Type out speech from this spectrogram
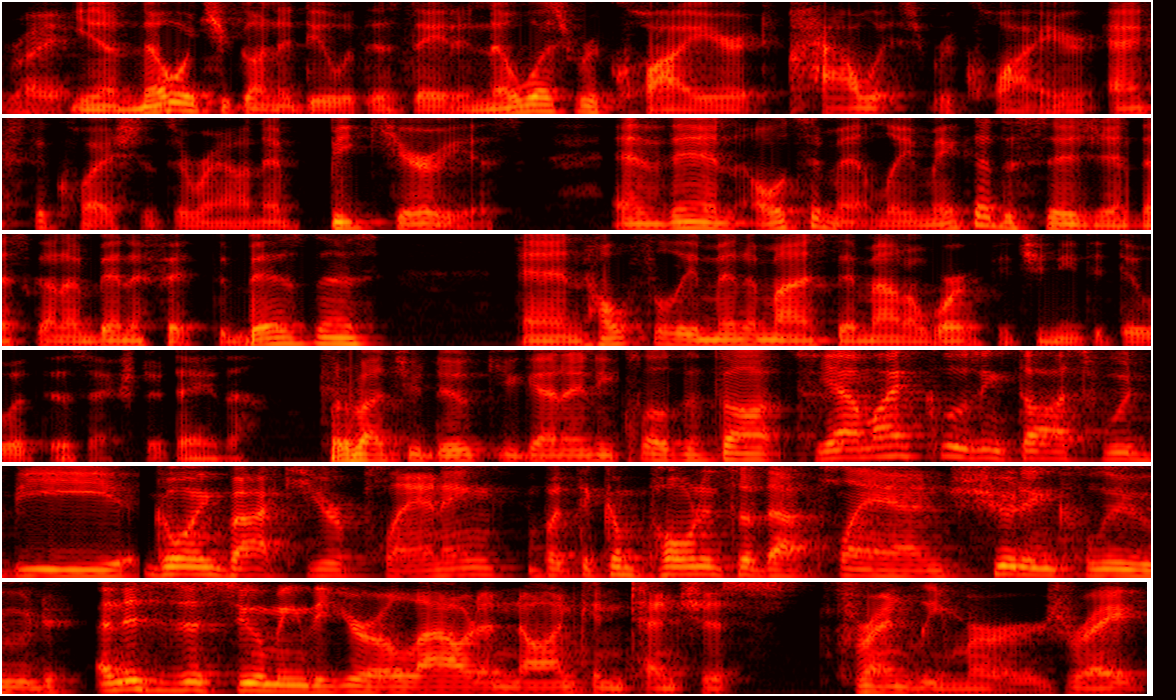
right You know, know what you're going to do with this data, know what's required, how it's required, ask the questions around it, be curious, and then ultimately make a decision that's going to benefit the business and hopefully minimize the amount of work that you need to do with this extra data. What about you, Duke? You got any closing thoughts? Yeah, my closing thoughts would be going back to your planning, but the components of that plan should include, and this is assuming that you're allowed a non contentious friendly merge, right?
